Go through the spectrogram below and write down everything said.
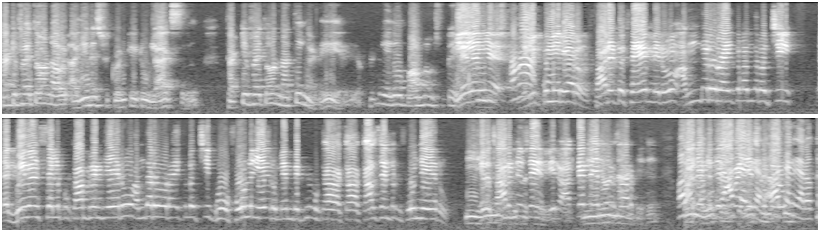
Thirty five thousand against twenty two lakhs thirty five thousand nothing అండి. ఏదో ప్రాబ్లమ్స్ ఉంటాయి. కుమార్ గారు సారీ టు సే మీరు అందరూ రైతులందరూ వచ్చి గ్రీవెన్స్ సెల్కు కంప్లైంట్ చేయరు అందరూ రైతులు వచ్చి ఫోన్లు చేయరు మేము పెట్టిన ఒక కాల్ సెంటర్ ఫోన్ చేయరు. మీరు సారీ టు సే మీరు సార్ up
